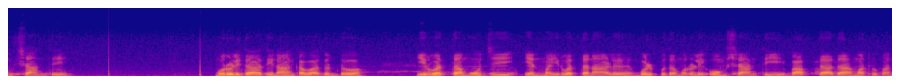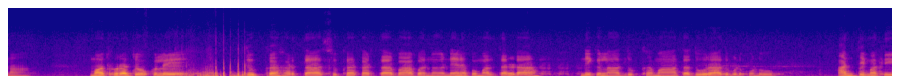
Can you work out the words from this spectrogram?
ಓಂ ಶಾಂತಿ. ಮುರುಳಿದ ದಿನಾಂಕವಾದುಂಡು ಇರುವತ್ತ ಮೂಜಿ ಎನ್ಮ ಇರುವತ್ತ ನಾಳು ಬೊಳ್ಪುದ ಮುರುಳಿ ಓಂ ಶಾಂತಿ ಬಾಪ್ತಾದ ಮಧುಬನ. ಮಧುರ ಜೋಕುಲೆ ದುಃಖ ಹರ್ತ ಸುಖ ಕರ್ತ ಬಾಬನ ನೆನಪು ಮಲ್ತರಡ, ನಿಖಲ್ನ ದುಃಖ ಮಾತ ದೂರ ಆದು ಬಿಡ್ಕೊಂಡು ಅಂತಿಮತಿ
